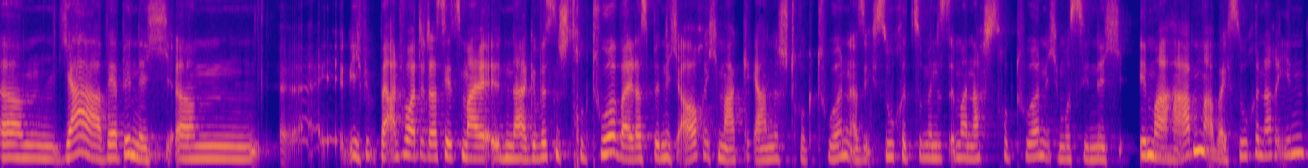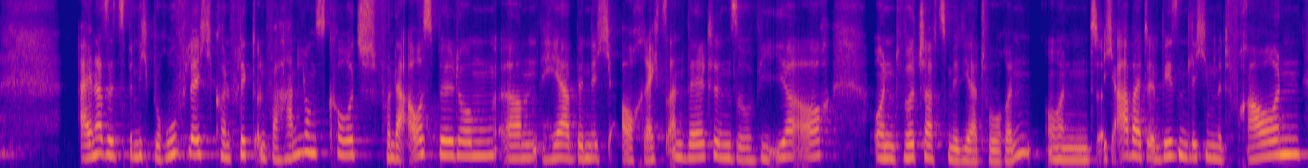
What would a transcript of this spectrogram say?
Ähm, ja, wer bin ich? Ähm, äh, ich beantworte das jetzt mal in einer gewissen Struktur, weil das bin ich auch. Ich mag gerne Strukturen. Also ich suche zumindest immer nach Strukturen. Ich muss sie nicht immer haben, aber ich suche nach ihnen. Einerseits bin ich beruflich Konflikt- und Verhandlungscoach. Von der Ausbildung ähm, her bin ich auch Rechtsanwältin, so wie ihr auch, und Wirtschaftsmediatorin. Und ich arbeite im Wesentlichen mit Frauen,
